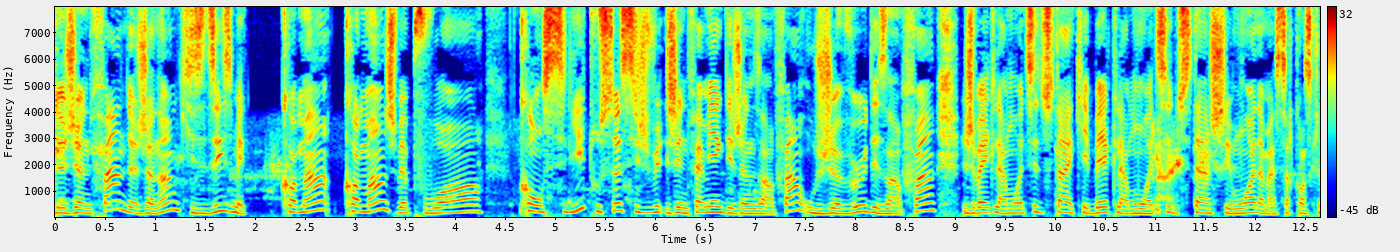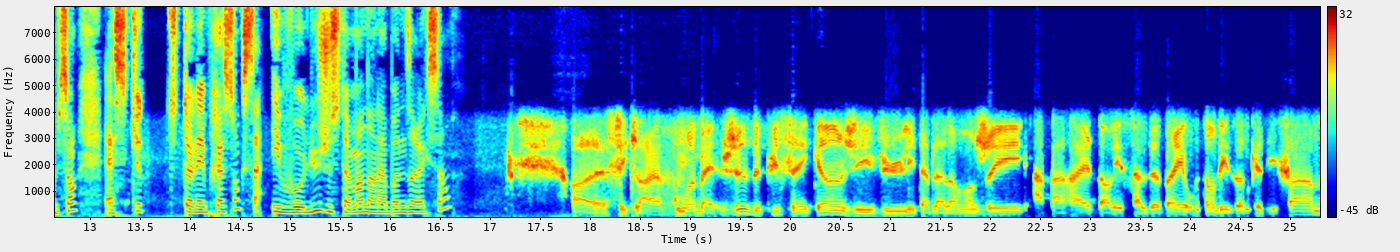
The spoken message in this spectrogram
jeunes femmes, de jeunes hommes qui se disent, mais comment comment je vais pouvoir concilier tout ça si j'ai une famille avec des jeunes enfants ou je veux des enfants, je vais être la moitié du temps à Québec, la moitié du temps chez moi dans ma circonscription. Est-ce que tu as l'impression que ça évolue justement dans la bonne direction? Ah, c'est clair. Moi, ben, juste depuis cinq ans, j'ai vu les tables à langer apparaître dans les salles de bain, autant des hommes que des femmes.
